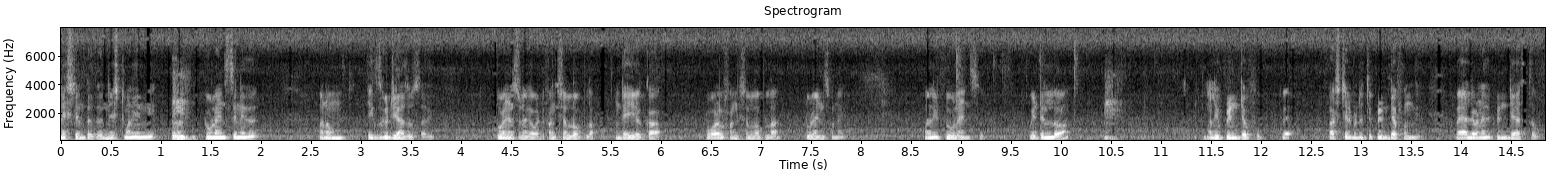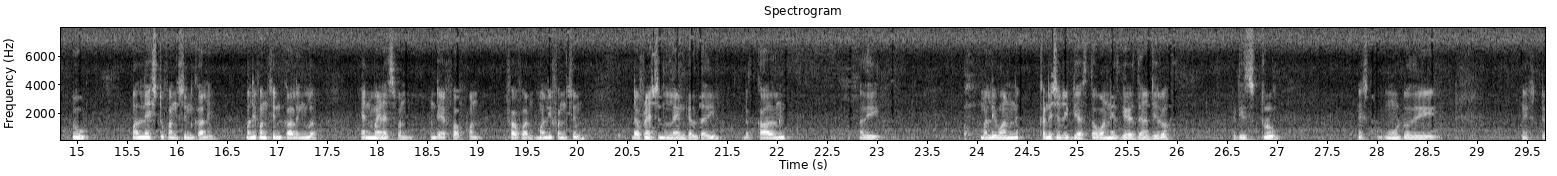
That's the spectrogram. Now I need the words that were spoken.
next ఎంత అవుతుంది? నెక్స్ట్ మళ్ళీ టూ లైన్స్ అనేది మనం ఎగ్జిక్యూట్ చేయాల్సి వస్తుంది. టూ లైన్స్ ఉన్నాయి కాబట్టి ఫంక్షన్ లోపల. అంటే ఈ యొక్క టోటల్ ఫంక్షన్ లోపల టూ లైన్స్ ఉన్నాయి. మళ్ళీ టూ లైన్స్ వీటిల్లో మళ్ళీ ప్రింట్ ఎఫ్ ఫస్ట్ స్టేట్మెంట్ వచ్చి ప్రింట్ ఎఫ్ ఉంది. వాల్యూ అనేది ప్రింట్ చేస్తావు. టూ మళ్ళీ నెక్స్ట్ ఫంక్షన్ కాలింగ్ మళ్ళీ ఫంక్షన్ కాలింగ్లో ఎన్ మైనస్ వన్ అంటే f of one f of one మళ్ళీ ఫంక్షన్ డెఫినేషన్ లైన్కి వెళ్తుంది. కాలింగ్ అది మళ్ళీ వన్ కండిషన్ చెక్ చేస్తావు. One is greater than zero it is true next move to the next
